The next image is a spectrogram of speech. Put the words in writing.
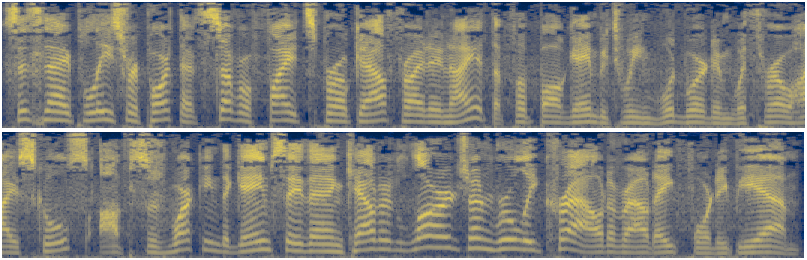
Cincinnati police report that several fights broke out Friday night at the football game between Woodward and Withrow high schools. Officers working the game say they encountered a large unruly crowd around 8:40 p.m.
